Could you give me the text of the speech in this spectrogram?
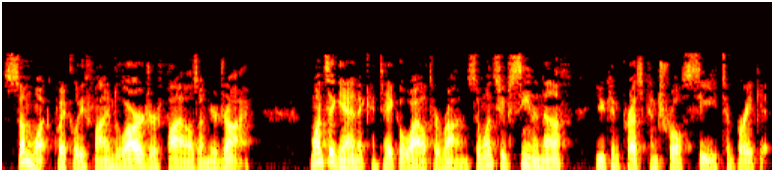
somewhat quickly find larger files on your drive. Once again, it can take a while to run, so once you've seen enough, you can press Ctrl C to break it.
